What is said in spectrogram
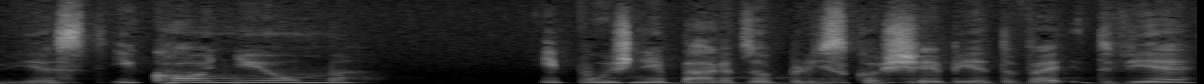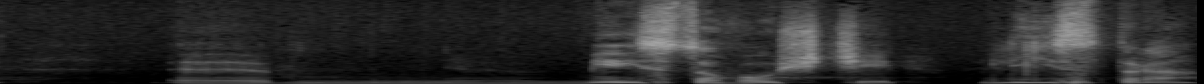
Jest Ikonium i później bardzo blisko siebie dwie, dwie y, miejscowości Listra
